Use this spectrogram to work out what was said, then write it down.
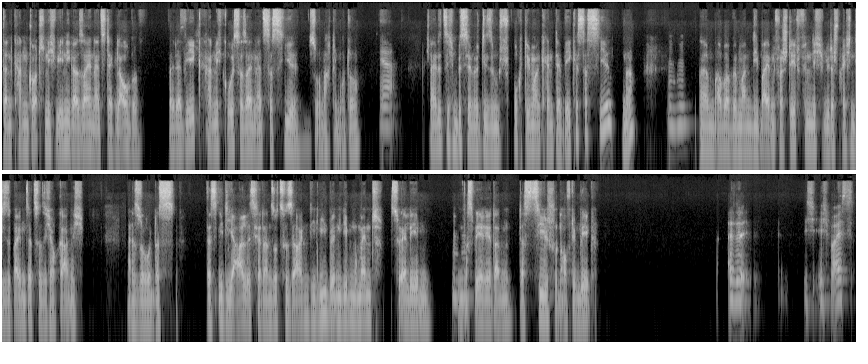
dann kann Gott nicht weniger sein als der Glaube. Weil der Weg kann nicht größer sein als das Ziel, so nach dem Motto. Ja. Schneidet sich ein bisschen mit diesem Spruch, den man kennt, der Weg ist das Ziel, ne? Mhm. Ähm, aber wenn man die beiden versteht, finde ich, widersprechen diese beiden Sätze sich auch gar nicht. Also das, das Ideal ist ja dann sozusagen die Liebe in jedem Moment zu erleben. Und Mhm. das wäre dann das Ziel schon auf dem Weg. Also ich, ich weiß,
